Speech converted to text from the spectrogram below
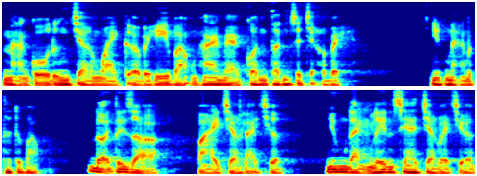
Nàng cố đứng chờ ngoài cửa và hy vọng hai mẹ con tấn sẽ trở về. Nhưng nàng đã thất vọng. Đợi tới giờ, phải trở lại trường. Nhung đành lên xe trở về trường.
